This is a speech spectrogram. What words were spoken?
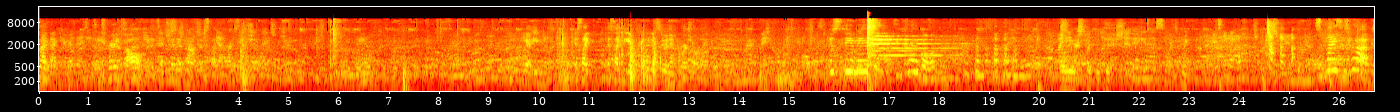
where it's like- back here that I need to It's get. very dull, but it's interesting how it's just like Yeah. practicing. Yeah, you, it's like, it's like the, we need to do an infomercial. This is the amazing, incredible. My neighbors would glue their shit and use this sword to break them every time. It's nice as rocks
